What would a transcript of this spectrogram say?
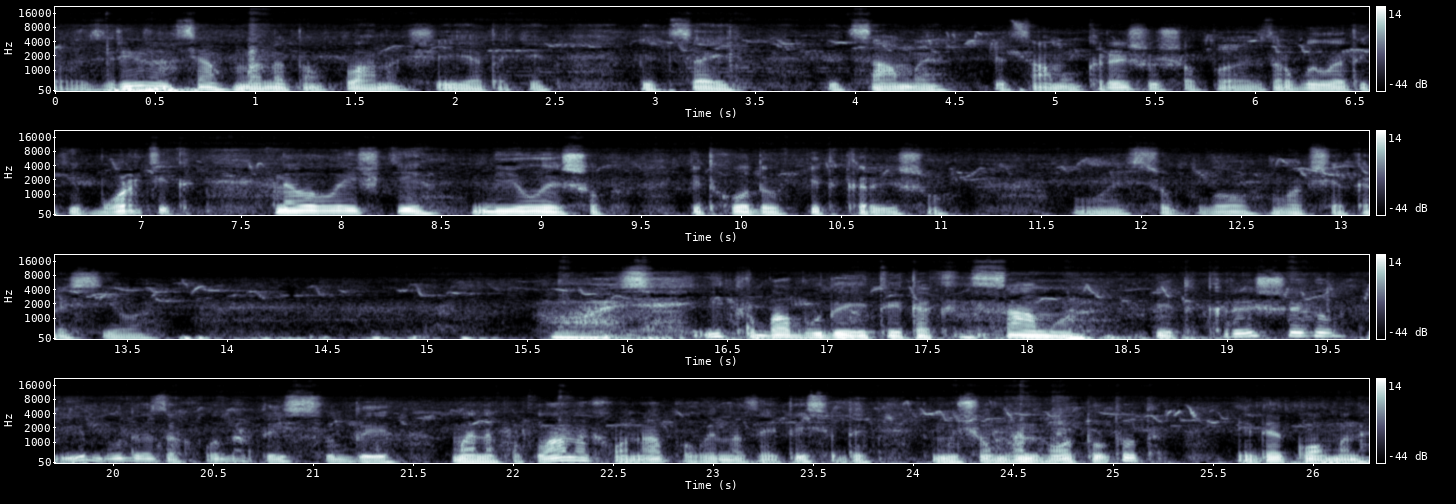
це зріжеться. У мене там в планах ще є такі під цей, під саме, під саму кришу, щоб е, зробили такий бортик невеличкий, білий, щоб підходив під кришу. Ось, щоб було взагалі красиво. Ось. І труба буде йти так само під кришею і буде заходити сюди. У мене по планах вона повинна зайти сюди, тому що у мене отут от іде комен.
